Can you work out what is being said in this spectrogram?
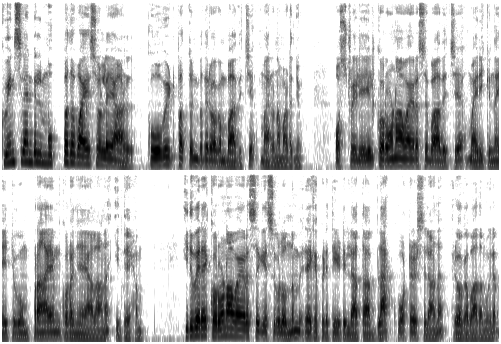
ക്വീൻസ്ലാൻഡിൽ മുപ്പത് വയസ്സുള്ളയാൾ കോവിഡ് പത്തൊൻപത് രോഗം ബാധിച്ച് മരണമടഞ്ഞു. ഓസ്ട്രേലിയയിൽ കൊറോണ വൈറസ് ബാധിച്ച് മരിക്കുന്ന ഏറ്റവും പ്രായം കുറഞ്ഞയാളാണ് ഇദ്ദേഹം. ഇതുവരെ കൊറോണ വൈറസ് കേസുകളൊന്നും രേഖപ്പെടുത്തിയിട്ടില്ലാത്ത ബ്ലാക്ക് വാട്ടേഴ്സിലാണ് രോഗബാധ മൂലം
